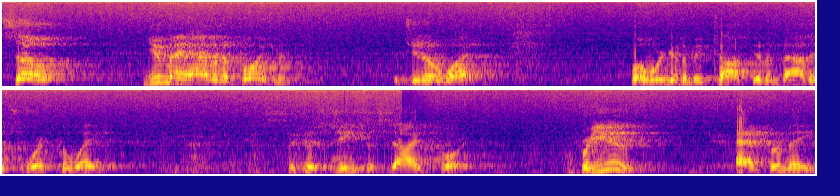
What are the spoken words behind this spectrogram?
So you may have an appointment But you know what? What we're going to be talking about is worth the wait. Because Jesus died for it. For you and for me.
